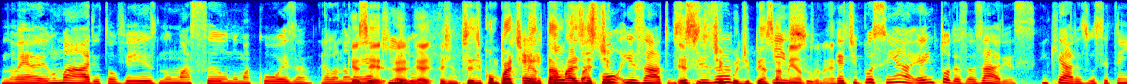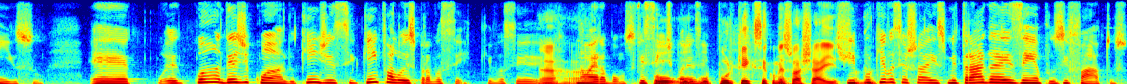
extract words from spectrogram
não é numa área, talvez, numa ação, numa coisa, ela não Quer é dizer, aquilo. a, a- a gente precisa de compartimentar É, com- mais esse com- tipo, exato, esse tipo de pensamento, isso. né? É tipo assim, ah, é em todas as áreas? Em que áreas você tem isso? É, é, quan- desde quando? Quem disse? Quem falou isso para você? Que você não era bom o suficiente, o, por o- exemplo. o porquê que você começou a achar isso? E né? por que você achar isso? Me traga exemplos e fatos.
